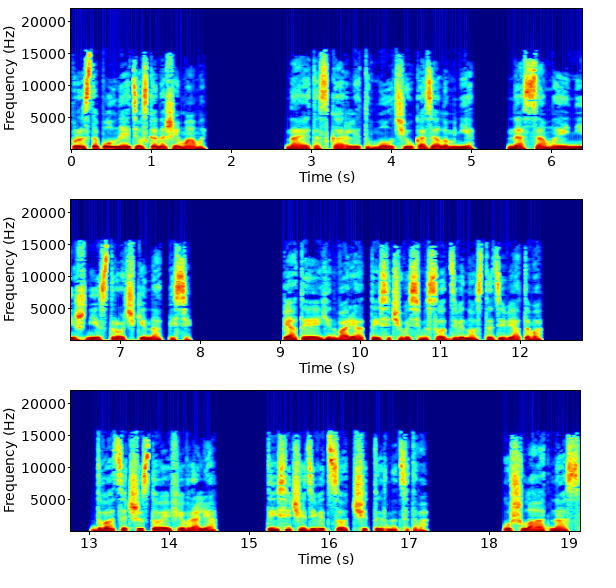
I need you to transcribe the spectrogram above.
просто полная тезка нашей мамы. На это Скарлетт молча указала мне на самые нижние строчки надписи. 5 января 1899, 26 февраля 1914. Ушла от нас,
